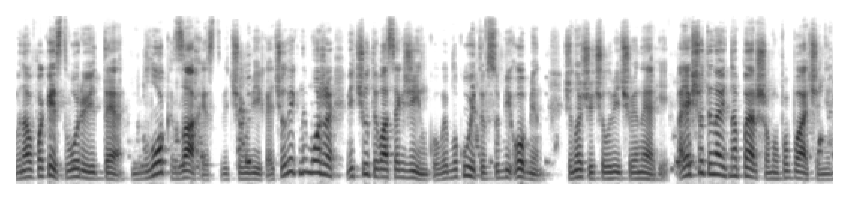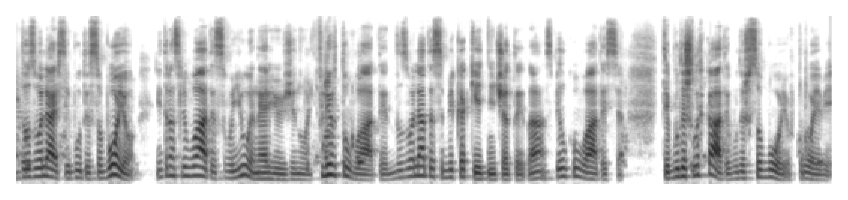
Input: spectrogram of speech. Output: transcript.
ви навпаки створюєте блок захист від чоловіка. Чоловік не може відчути вас як жінку. Ви блокуєте в собі обмін жіночої чоловічої енергії. А якщо ти навіть на першому побаченні дозволяєш бути собою і транслювати свою енергію жіночу, фліртувати, дозволяти собі кокетнічати, да, спілкуватися. Ти будеш легка, ти будеш собою в прояві.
